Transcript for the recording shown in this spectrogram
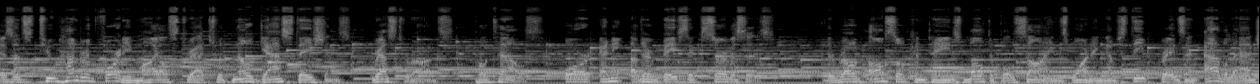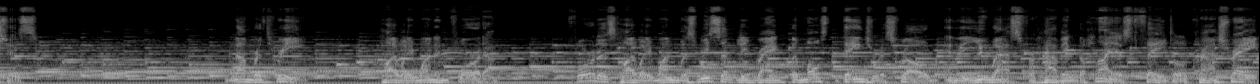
is its 240-mile stretch with no gas stations, restaurants, hotels, or any other basic services. The road also contains multiple signs warning of steep grades and avalanches. Number 3. Highway 1 in Florida. Florida's Highway 1 was recently ranked the most dangerous road in the U.S. for having the highest fatal crash rate.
